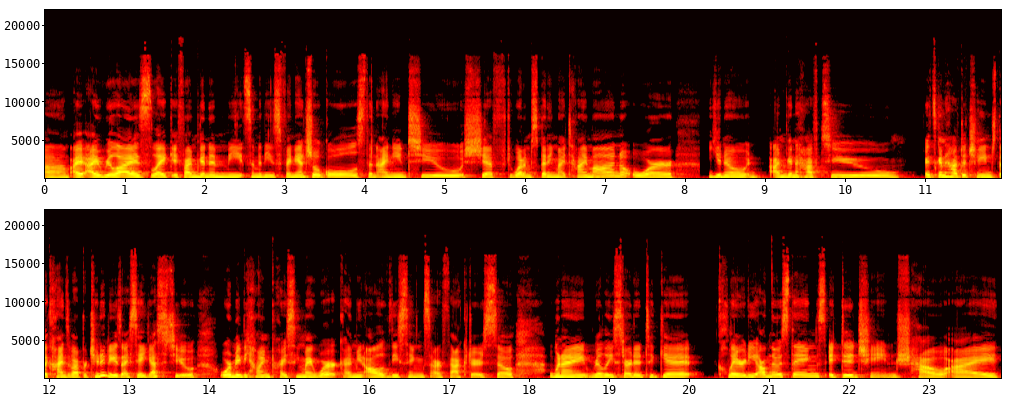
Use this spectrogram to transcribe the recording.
Um, I, I realized like if I'm going to meet some of these financial goals, then I need to shift what I'm spending my time on, or, you know, I'm going to have to it's going to have to change the kinds of opportunities I say yes to, or maybe how I'm pricing my work. I mean, all of these things are factors. So when I really started to get clarity on those things, it did change how I,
